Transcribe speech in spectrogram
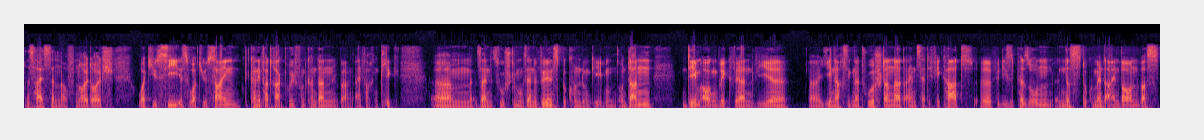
Das heißt dann auf Neudeutsch, what you see is what you sign. Kann den Vertrag prüfen und kann dann über einen einfachen Klick ähm, seine Zustimmung, seine Willensbekundung geben. Und dann in dem Augenblick werden wir äh, je nach Signaturstandard ein Zertifikat äh, für diese Person in das Dokument einbauen, was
